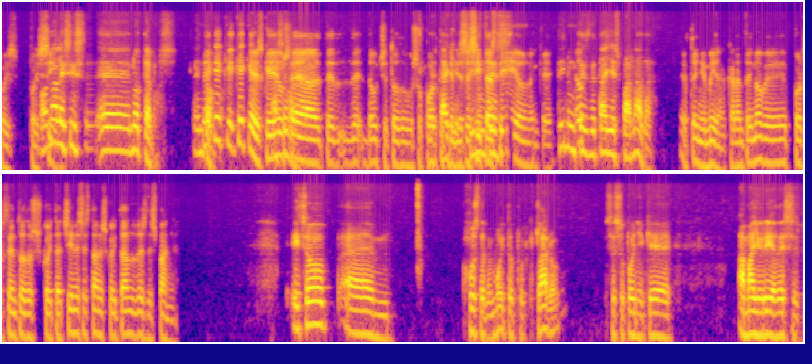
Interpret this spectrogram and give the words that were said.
Pois, pois o análisis sí. eh, non temos. Eh, entón, que, que, que queres? Que eu sea, te, de, douche todo o soporte detalles. que necesitas ti? Que... Ti non tes detalles para nada. Eu teño, mira, 49% dos coitachines están escoitando desde España. Iso eh, justame moito, porque claro, se supoñe que a maioría deses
